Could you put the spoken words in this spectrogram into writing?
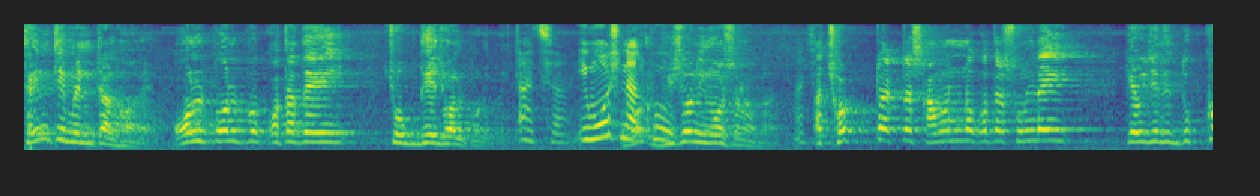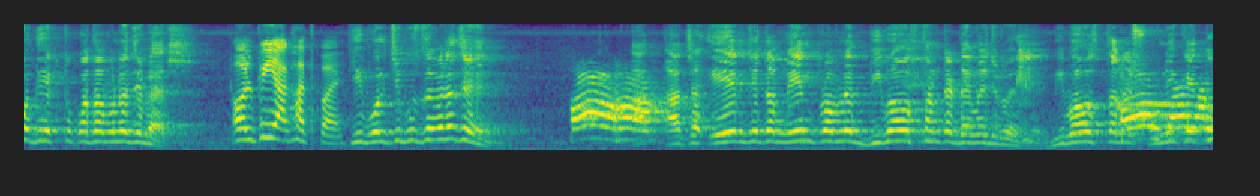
সেন্টিমেন্টাল হয়। অল্প অল্প কথাতেই চোখ দিয়ে জল পড়বে। আচ্ছা ইমোশনাল খুব। ভীষণ ইমোশনাল হয়। আর ছোট্ট একটা সামান্য কথা শুনলেই কেউ যদি দুঃখ দিয়ে একটু কথা বলে যে ব্যাস। অল্পই আঘাত পায়। কি বলছি বুঝতে পেরেছেন? আচ্ছা এর যেটা মেন প্রবলেম বিবাহ স্থানটা ড্যামেজ রয়েছে। বিবাহ স্থানে হ্যাঁ, শনি কেতু।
